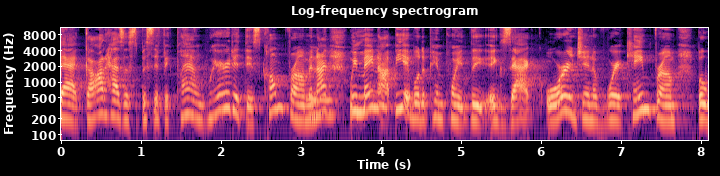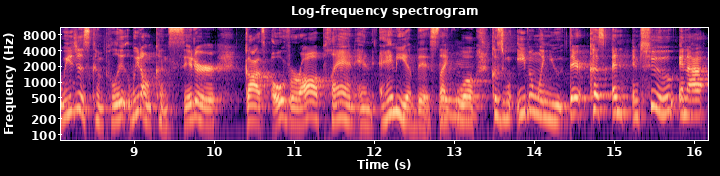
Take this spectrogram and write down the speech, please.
that God has a specific plan. Where did this come from? Mm-hmm. And I mm-hmm. we may not be able to pinpoint the exact origin of where it came from, but we just completely we don't consider God's overall plan in any of this. Like, mm-hmm. well, because even when you there, because and and two, and I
